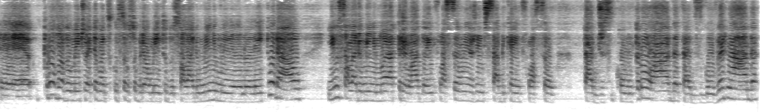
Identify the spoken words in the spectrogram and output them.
É, provavelmente vai ter uma discussão sobre aumento do salário mínimo em ano eleitoral, e o salário mínimo é atrelado à inflação, e a gente sabe que a inflação está descontrolada, está desgovernada.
